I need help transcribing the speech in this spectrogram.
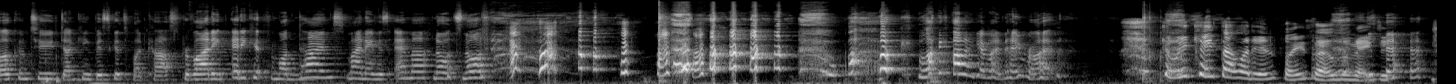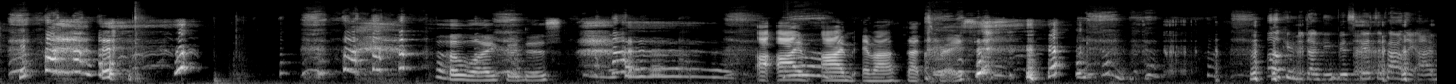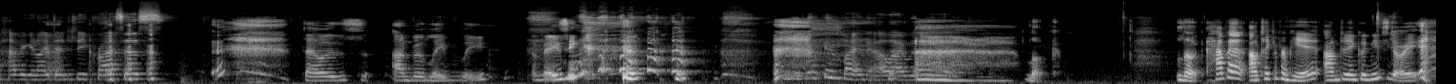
welcome to Dunking Biscuits podcast, providing etiquette for modern times. My name is Emma. No, it's not. Why can't I get my name right? Can we keep that one in, please? That was amazing. Yeah. Oh my goodness. I, I'm I'm Emma. That's Grace. welcome to Dunking Biscuits. Apparently, I'm having an identity crisis. that was unbelievably amazing. I reckon by now I would. look, look. How about I'll take it from here? I'm doing a good news story. Yeah,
